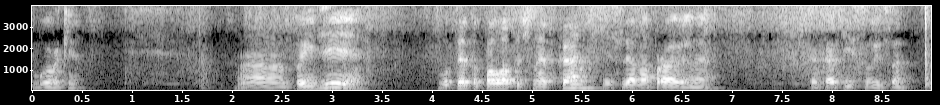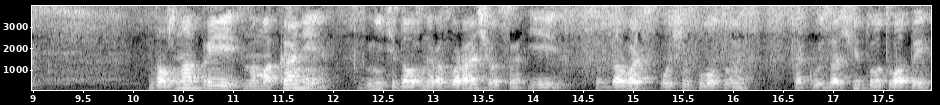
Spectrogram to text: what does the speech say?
горке. А, по идее, вот эта палаточная ткань, если она правильная, как описывается, должна при намокании нити должны разворачиваться и создавать очень плотную такую защиту от воды.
